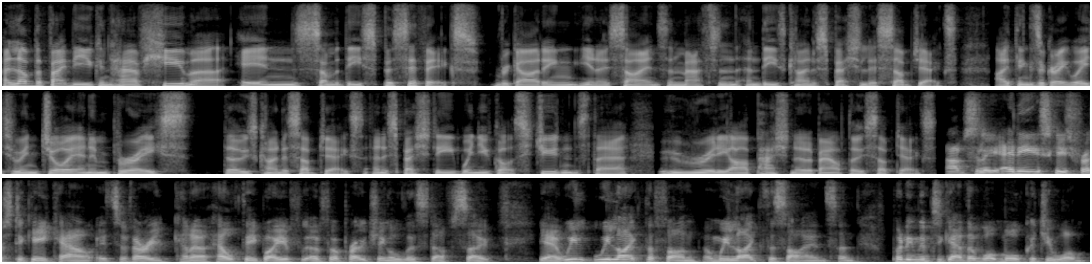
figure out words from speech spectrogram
I love the fact that you can have humor in some of these specifics regarding, you know, science and maths and, and these kind of specialist subjects. I think it's a great way to enjoy and embrace those kind of subjects and especially when you've got students there who really are passionate about those subjects. Absolutely. Any excuse for us to geek out it's a very kind of healthy way of, of approaching all this stuff. So yeah we, we like the fun and we like the science and putting them together what more could you want?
